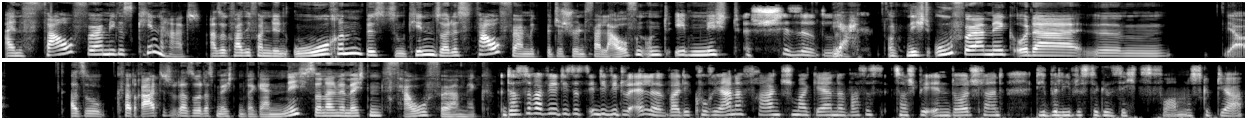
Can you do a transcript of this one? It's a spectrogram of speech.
ein V-förmiges Kinn hat. Also quasi von den Ohren bis zum Kinn soll es V-förmig bitteschön verlaufen und eben nicht. A chiseled look. Ja, und nicht U-förmig oder, ähm, ja, also quadratisch oder so, das möchten wir gerne nicht, sondern wir möchten V-förmig. Das ist aber wieder dieses Individuelle, weil die Koreaner fragen schon mal gerne, was ist zum Beispiel in Deutschland die beliebteste Gesichtsform. Es gibt ja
